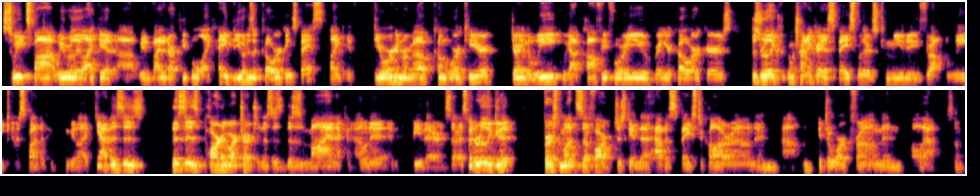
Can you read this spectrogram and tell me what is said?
sweet spot. We really like it. Uh, we invited our people, like, hey, view it as a co-working space. Like, if you're working remote, come work here during the week. We got coffee for you. Bring your coworkers. Just really, we're trying to create a space where there's community throughout the week and a spot that people can be like, yeah, this is this is part of our church, and this is this is mine. I can own it and be there. And so it's been really good first month so far, just getting to have a space to call our own and um, get to work from and all that. So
